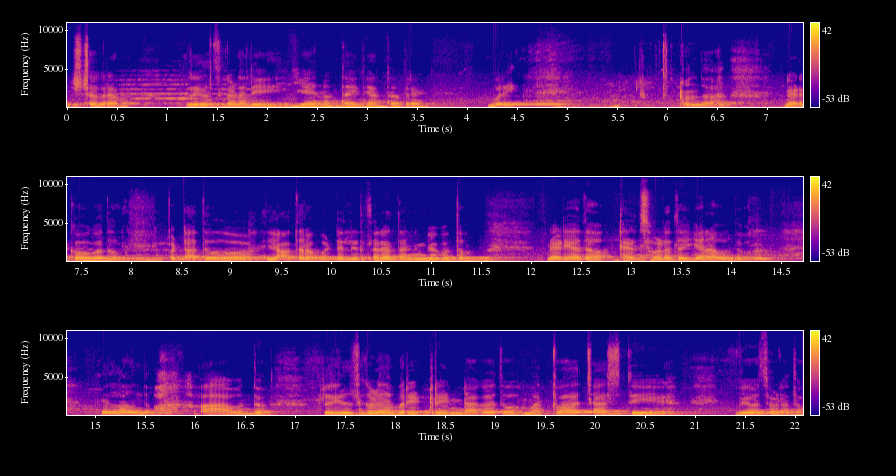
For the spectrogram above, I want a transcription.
ಇನ್ಸ್ಟಾಗ್ರಾಮ್ ರೀಲ್ಸ್ಗಳಲ್ಲಿ ಏನು ಅಂತ ಇದೆ ಅಂತಂದರೆ ಬರೀ ಒಂದು ನಡ್ಕೊ ಹೋಗೋದು. ಬಟ್ ಅದು ಯಾವ ಥರ ಬಟ್ಟೆಲಿರ್ತಾರೆ ಅಂತ ನಿಮಗೆ ಗೊತ್ತು. ನಡೆಯೋದು ಡ್ಯಾನ್ಸ್ ಮಾಡೋದು, ಏನೋ ಒಂದು. ಎಲ್ಲ ಒಂದು. ಆ ಒಂದು ರೀಲ್ಸ್ಗಳೇ ಬರೀ ಟ್ರೆಂಡ್ ಆಗೋದು ಅಥವಾ ಜಾಸ್ತಿ ವ್ಯೂಸ್ ಮಾಡೋದು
